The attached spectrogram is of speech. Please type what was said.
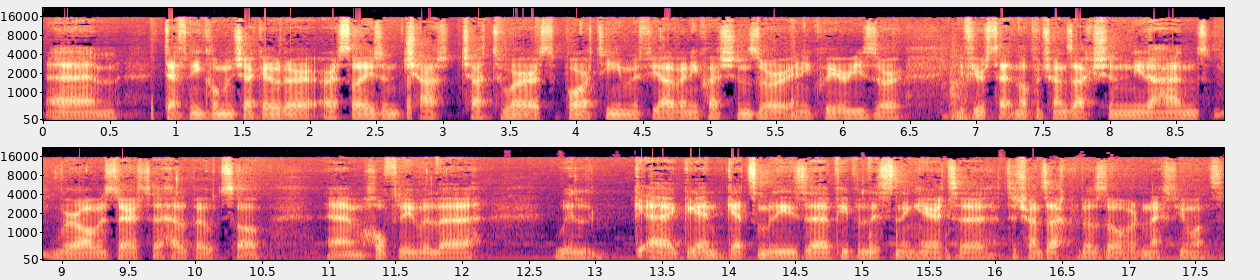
Um, definitely come and check out our, our site and chat chat to our support team if you have any questions or any queries, or if you're setting up a transaction, need a hand, we're always there to help out. So um, hopefully we'll uh, we'll uh, get, get some of these uh, people listening here to, to transact with us over the next few months.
